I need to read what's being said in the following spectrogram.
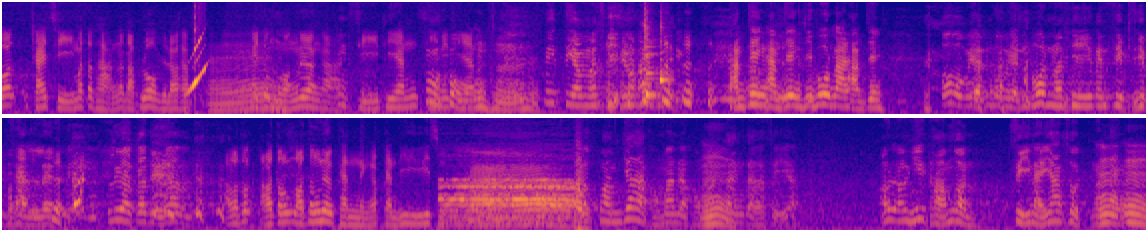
ก็ใช้สีมาตรฐานระดับโลกอยู่แล้วครับอืไม่ต้องห่วงเรื่องอะสีเพี้ยนสีไม่เพี้ยน อื้อหือนี่เตรียมมาทีมากถามจริงถามจริงที่พูดมาถามจริง เพราะผมเห็นผมเห็นพ่นมาทีเป็นสิบสิบแผ่นเลย เลือกกันอยู่นั่นเอาเราต้องเอาต้องเราต้องเลือกแผ่นหนึ่งครับแผ่นที่ดีที่สุด แล้วความยากของมันอะของอืมามแต่งแต่ละสีอะเอาเอางี้ถามก่อนสีไหนยากสุดมาอืมแต่งอืม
